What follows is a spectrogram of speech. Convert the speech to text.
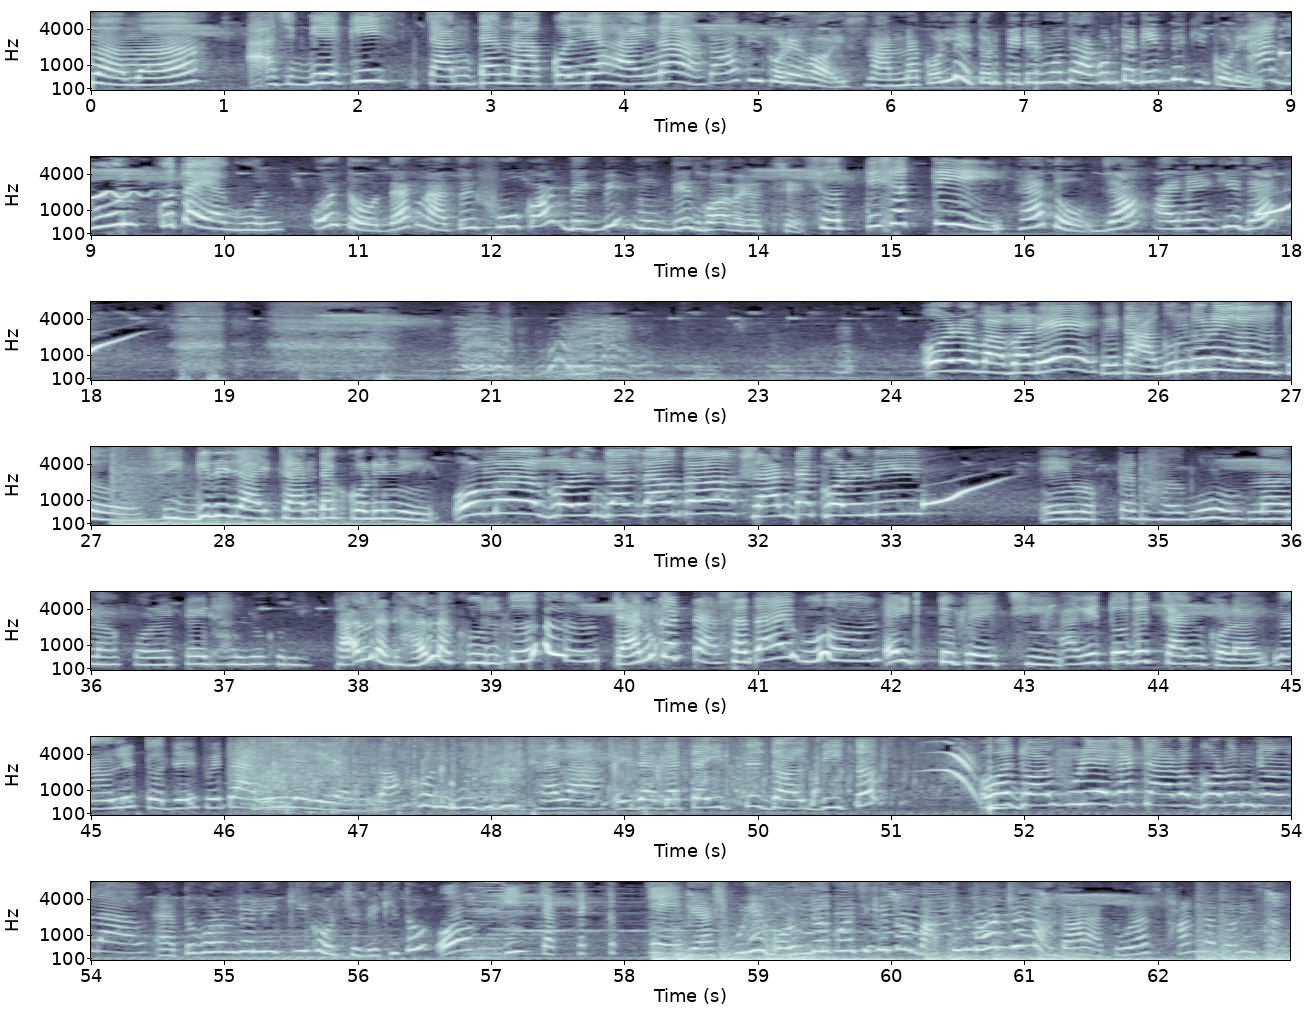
মামা আজকে কি চানটা না করলে হয় না? তা কি করে হয়? স্নান না করলে তোর পেটের মধ্যে আগুনটা নিভবে কি করে? আগুন? কোথায় আগুন? ওই তো দেখ না তুই ফু কর দেখবি মুখ দিয়ে ধোয়া বেরোচ্ছে। সত্যি সত্যি? হ্যাঁ তো যা আয়নায় গিয়ে দেখ। ওরে বাবা রে পেটে আগুন ধরে শিগগিরই যাই, চানটা করে নি। ও মা, গরম জল দাও তো স্নানটা করে নি। এই মুখটা ঢালবো? না না পরেরটাই ঢালবো কোনি ঠান্ডা ঠান্ডা কুল কুল চান করতে আসাটাই ভুল। এই তো পেয়েছি। আগে তোদের চান করাই না হলে তোদের পেটে আগুন লেগে যাবে। তখন বুঝবি খেলা, এই জায়গাটা ইতে জল দিত আমার জল এত গরম জল নিয়ে কি করছে দেখি তো? ও কি চকচক করছে? গ্যাস পুড়িয়ে গরম জল করেছি কি তোর বাথরুম ধোয়ার জন্য? দাঁড়া তোর আজ ঠান্ডা জলই স্নান।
